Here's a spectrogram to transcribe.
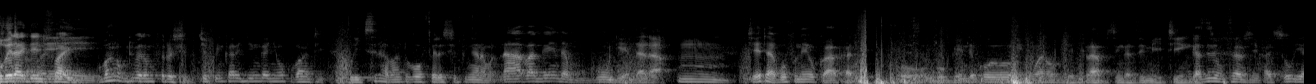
oba identified kubanga bwe tubeera mu fellowship kyetuencouraginga nnyo okuba nti buli kiseera abantu bofellowshipinga nabo n'abagenda mu gundi endala. Mm, kyetaaga ofuneyo kakati o- ogendeko in one of the clubs nga nga zimiitinga kasi oli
